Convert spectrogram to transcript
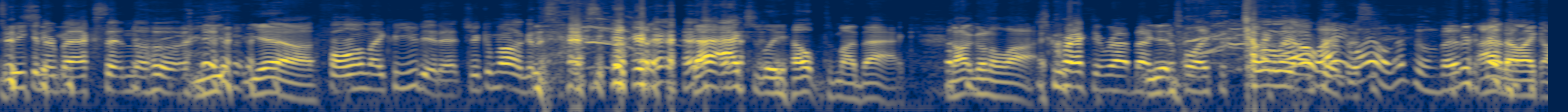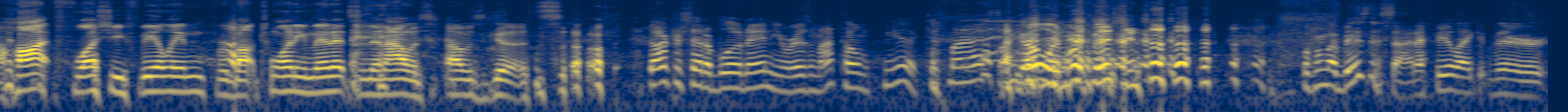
Tweaking their back, setting the hook. Ye- yeah. Falling like who you did at Chickamauga this past year. That actually helped my back. Not gonna lie. just cracked it right back Yeah. into place. Totally oh, on hey, purpose. well, that feels better. I had a, like a hot, flushy feeling for about 20 minutes, and then I was I was good. So Doctor said I blew an aneurysm. I told him, yeah, kiss my ass. I'm going. We're fishing. Well, from a business side, I feel like they're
